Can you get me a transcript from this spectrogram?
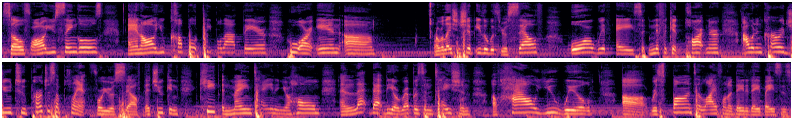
So, for all you singles and all you coupled people out there who are in uh, a relationship either with yourself or with a significant partner, I would encourage you to purchase a plant for yourself that you can keep and maintain in your home and let that be a representation of how you will uh, respond to life on a day to day basis.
